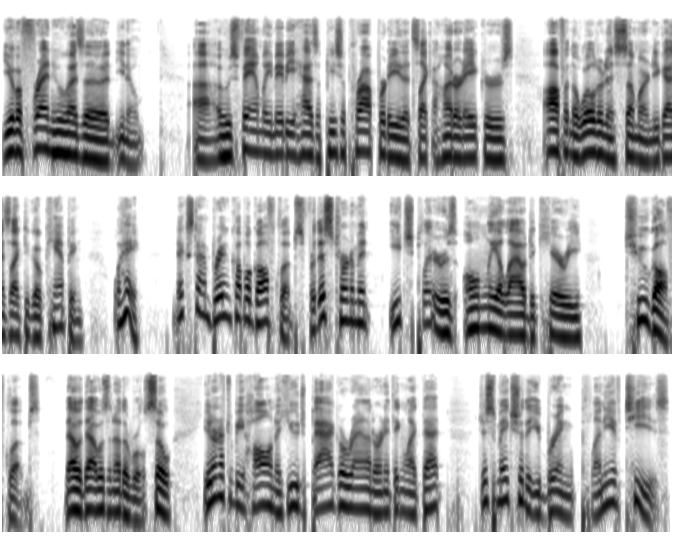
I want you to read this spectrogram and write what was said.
you have a friend who has a you know uh, whose family maybe has a piece of property that's like 100 acres off in the wilderness somewhere, and you guys like to go camping. Well, hey, next time bring a couple golf clubs. For this tournament, each player is only allowed to carry two golf clubs. That, that was another rule. So you don't have to be hauling a huge bag around or anything like that. Just make sure that you bring plenty of tees.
